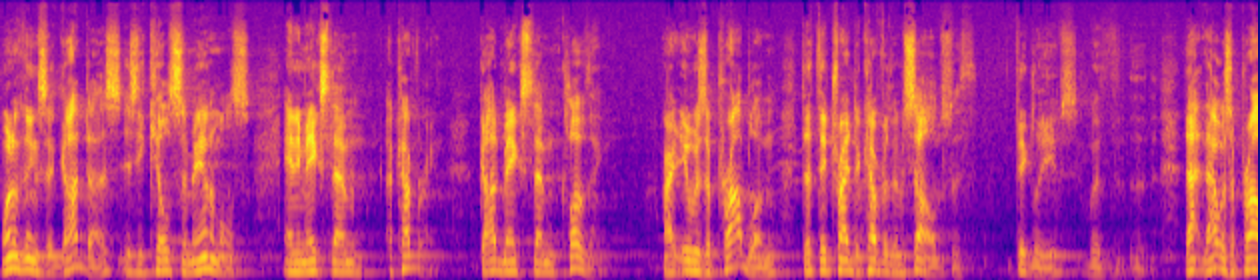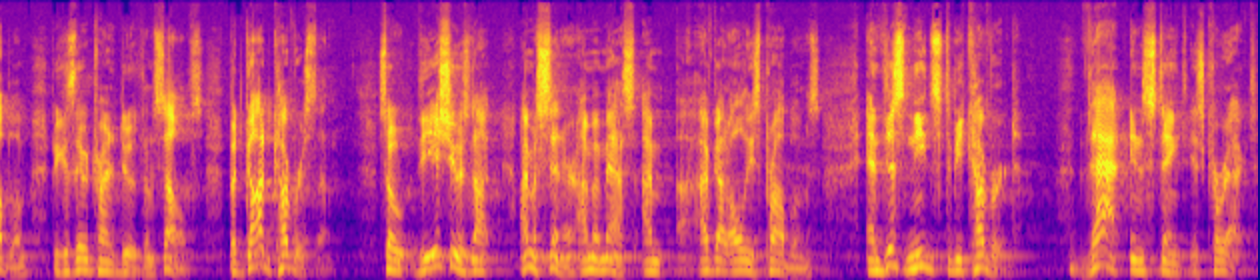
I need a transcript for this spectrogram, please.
one of the things that God does is he kills some animals and he makes them a covering. God makes them clothing. All right, it was a problem that they tried to cover themselves with fig leaves with that that was a problem because they were trying to do it themselves. But God covers them. So the issue is not, I'm a sinner, I'm a mess, I'm, I've got all these problems, and this needs to be covered. That instinct is correct.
